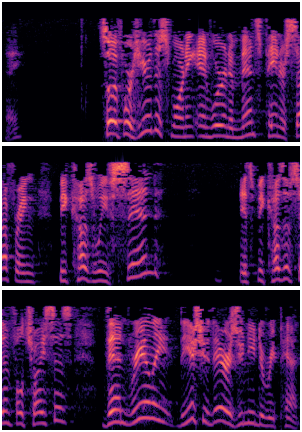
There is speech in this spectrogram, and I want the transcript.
Okay? So if we're here this morning and we're in immense pain or suffering because we've sinned, it's because of sinful choices, then really the issue there is you need to repent.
